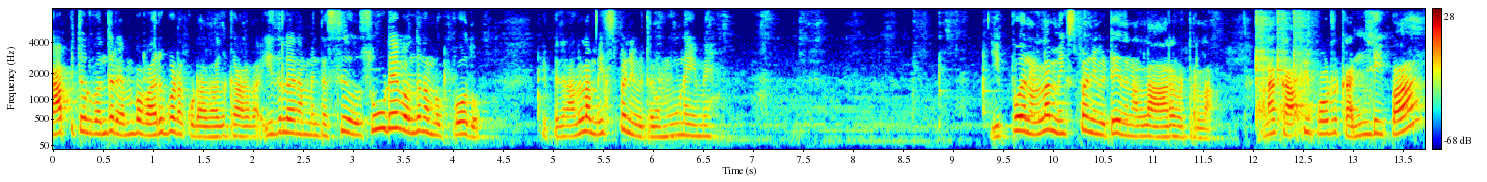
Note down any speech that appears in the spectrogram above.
காப்பித்தூள் வந்து ரொம்ப வருபடக்கூடாது அதுக்காக தான். இதில் நம்ம இந்த சூ சூடே வந்து நம்மளுக்கு போதும். இப்போ இதை நல்லா மிக்ஸ் பண்ணி விட்டுருங்க மூணையுமே. இப்போ நல்லா மிக்ஸ் பண்ணிவிட்டு இதை நல்லா ஆற விட்டுறலாம். ஆனால் காஃபி பவுடர் கண்டிப்பாக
